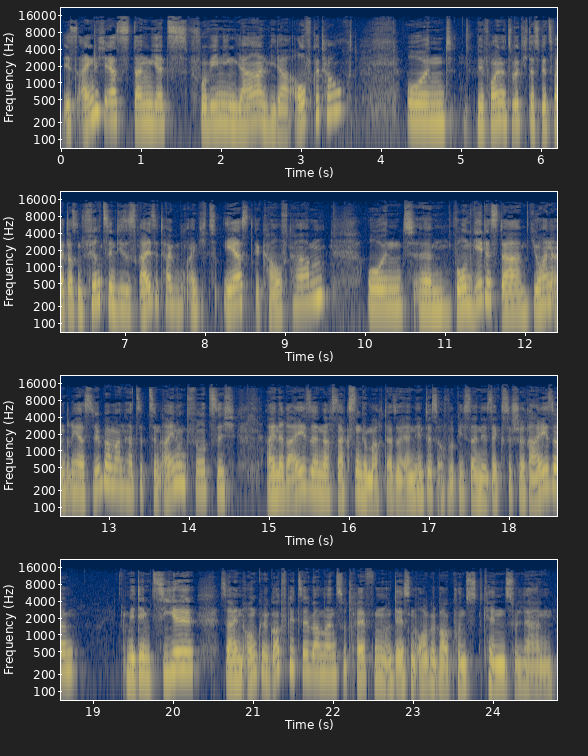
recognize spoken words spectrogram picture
ist eigentlich erst dann jetzt vor wenigen Jahren wieder aufgetaucht. Und wir freuen uns wirklich, dass wir 2014 dieses Reisetagebuch eigentlich zuerst gekauft haben. Und ähm, worum geht es da? Johann Andreas Silbermann hat 1741 eine Reise nach Sachsen gemacht. Also er nennt es auch wirklich seine sächsische Reise mit dem Ziel, seinen Onkel Gottfried Silbermann zu treffen und dessen Orgelbaukunst kennenzulernen.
